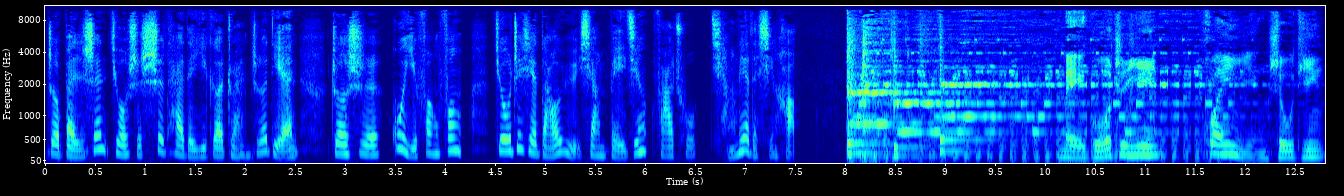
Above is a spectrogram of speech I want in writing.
这本身就是事态的一个转折点，这是故意放风，就这些岛屿向北京发出强烈的信号。”美国之音。欢迎收听。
